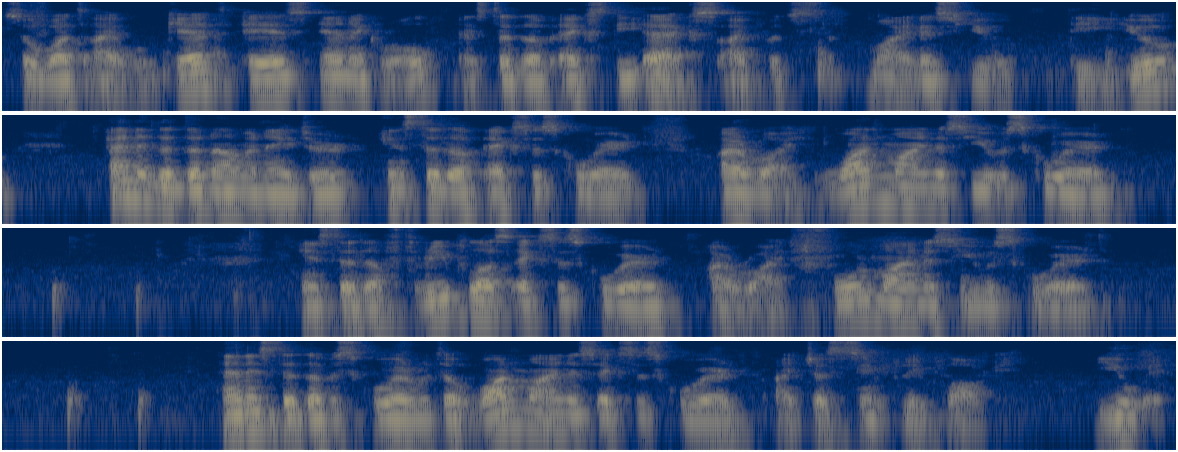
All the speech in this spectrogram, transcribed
So what I will get is integral, instead of x dx, I put minus u du. And in the denominator, instead of x squared, I write 1 minus u squared. Instead of 3 plus x squared, I write 4 minus u squared. And instead of a square root of 1 minus x squared, I just simply plug u in.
